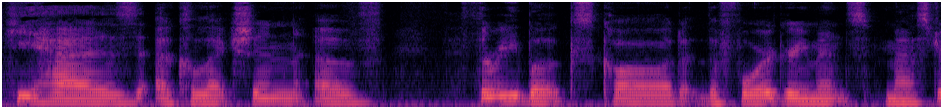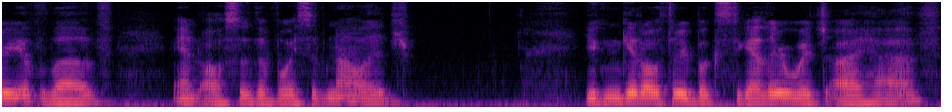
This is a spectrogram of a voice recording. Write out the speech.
he has a collection of three books called The Four Agreements Mastery of Love and also The Voice of Knowledge. You can get all three books together, which I have.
